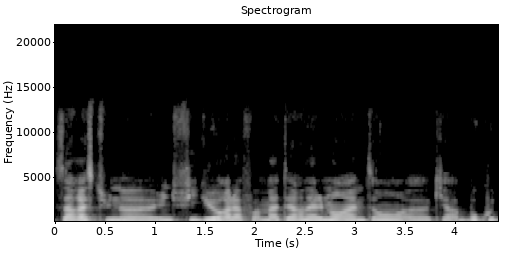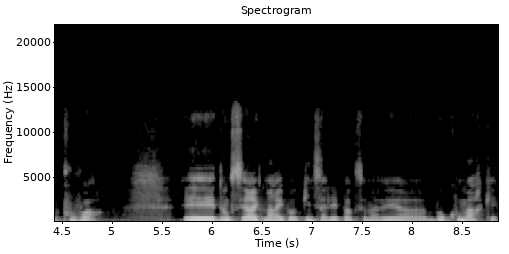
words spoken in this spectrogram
ça reste une, euh, une, figure à la fois maternelle, mais en même temps euh, qui a beaucoup de pouvoir. Et donc c'est vrai que Mary Poppins à l'époque, ça m'avait euh, beaucoup marqué.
